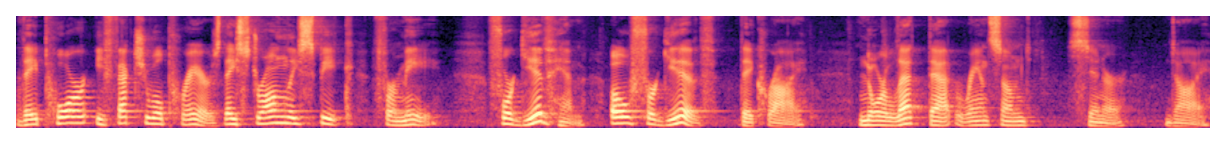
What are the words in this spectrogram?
They pour effectual prayers. They strongly speak for me. Forgive him. Oh, forgive, they cry, nor let that ransomed sinner die.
